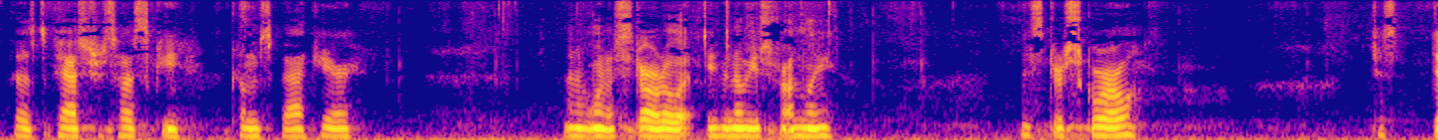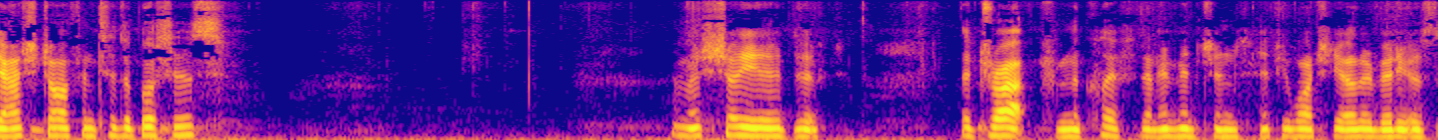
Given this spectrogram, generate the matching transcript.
because the pastor's husky comes back here. I don't want to startle it, even though he's friendly. Mr. Squirrel just dashed off into the bushes. I'm going to show you the, the drop from the cliff that I mentioned if you watch the other videos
